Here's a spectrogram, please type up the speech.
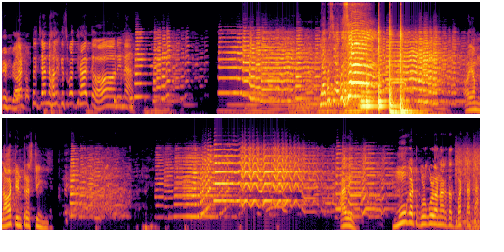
ಹಿಂಗ ಎಷ್ಟು ಜನ ಹಲಕಿಸ್ಕೊತ ಹೇಳ್ತು ನೀನ. ಐ ಆಮ್ ನಾಟ್ ಇಂಟ್ರೆಸ್ಟಿಂಗ್ ಅವೇ ಮೂಗಟ್ ಗುಳ್ಗುಳ ಅನ್ನಾಗ್ತದ ಬಟ್ ಅಕ್ಕ. ನೀನು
